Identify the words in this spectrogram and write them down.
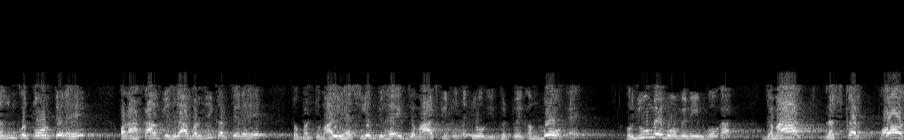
नज्म को तोड़ते रहे और अहकाम की खिलाफ वर्जी करते रहे तो पर तुम्हारी हैसियत जो है, एक जमात की तो नहीं होगी, फिर तो एक अम्बो है। हजूम मोमिन होगा। जमात, लश्कर, फौज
